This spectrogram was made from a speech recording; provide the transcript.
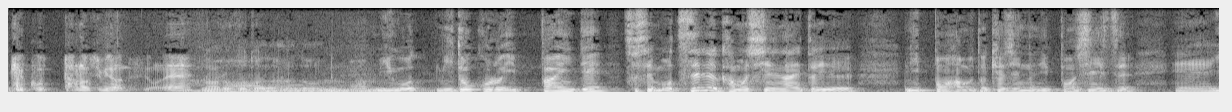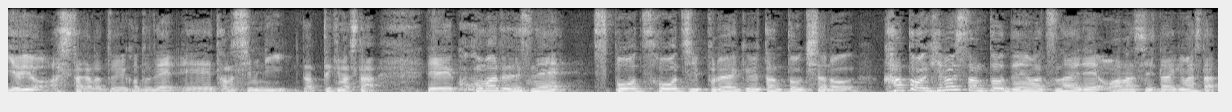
結構楽しみなんですよね。なるほど。なるほど、まあ、見ご見どころいっぱいでそしてもつれるかもしれないという日本ハムと巨人の日本シリーズ、えー、いよいよ明日からということで、えー、楽しみになってきました、えー、ここまでですねスポーツ報知プロ野球担当記者の加藤博さんと電話つないでお話しいただきました。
